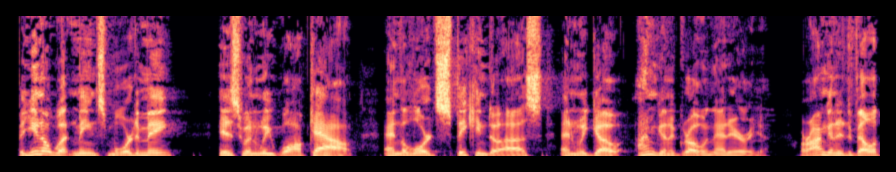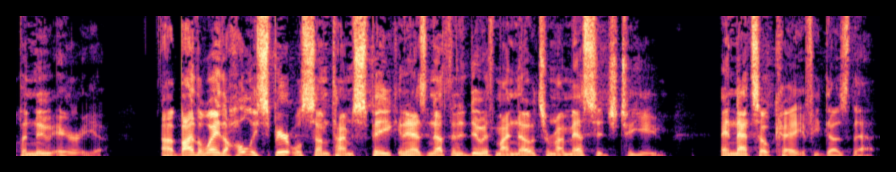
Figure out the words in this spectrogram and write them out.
But you know what means more to me is when we walk out and the Lord's speaking to us and we go, I'm going to grow in that area or I'm going to develop a new area. Uh, by the way, the Holy Spirit will sometimes speak and it has nothing to do with my notes or my message to you. And that's okay if He does that.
